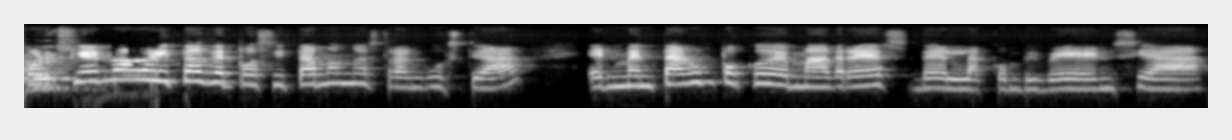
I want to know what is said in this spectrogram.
¿Por ver. qué no ahorita depositamos nuestra angustia en mentar un poco de madres de la convivencia,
